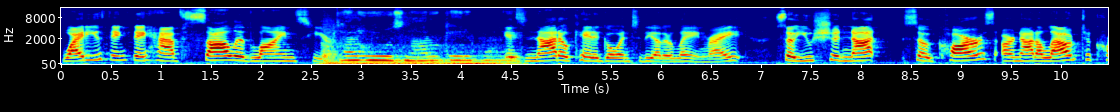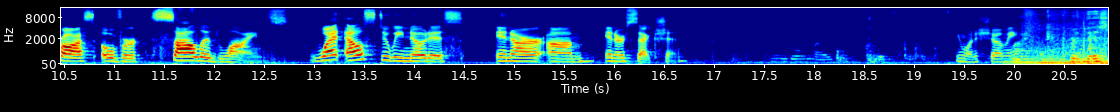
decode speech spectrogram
Why do you think they have solid lines here? Telling you it's not okay to pass. It's not okay to go into the other lane, right? So you should not so cars are not allowed to cross over solid lines. What else do we notice in our um, intersection? You want to show me? Like for this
